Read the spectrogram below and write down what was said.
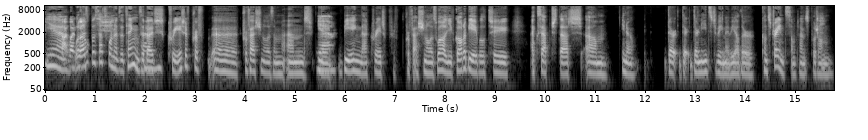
yeah, well, well, I suppose that's one of the things about um, creative prof- uh, professionalism and yeah. Know, being that creative professional as well. You've got to be able to accept that, um, you know, there, there there needs to be maybe other constraints sometimes put on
